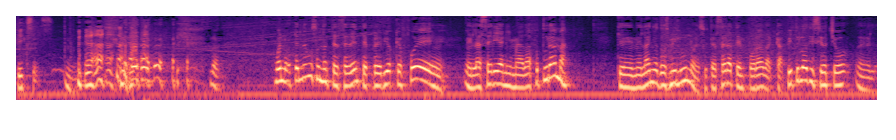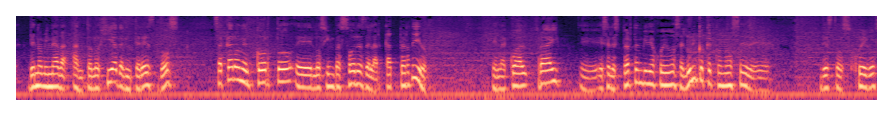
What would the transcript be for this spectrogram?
Pixels. No. Bueno, tenemos un antecedente previo que fue en la serie animada Futurama, que en el año 2001, en su tercera temporada, capítulo 18, eh, denominada Antología del Interés 2, sacaron el corto eh, Los Invasores del Arcade Perdido, en la cual Fry eh, es el experto en videojuegos, el único que conoce de, de estos juegos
